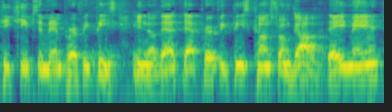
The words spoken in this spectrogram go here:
he keeps him in perfect peace. You know, that, that perfect peace comes from God. Amen.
